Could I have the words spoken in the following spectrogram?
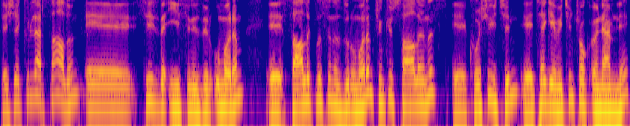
Teşekkürler sağ olun. Ee, siz de iyisinizdir umarım. Ee, sağlıklısınızdır umarım. Çünkü sağlığınız e, koşu için, e, TEGEV için çok önemli.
